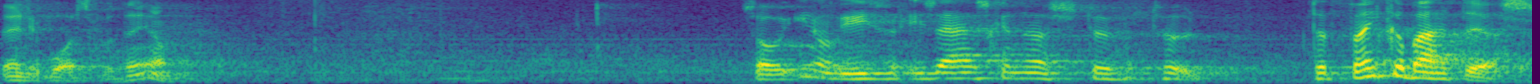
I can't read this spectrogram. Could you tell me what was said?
than it was for them. So, you know, he's, he's asking us to, to, to think about this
